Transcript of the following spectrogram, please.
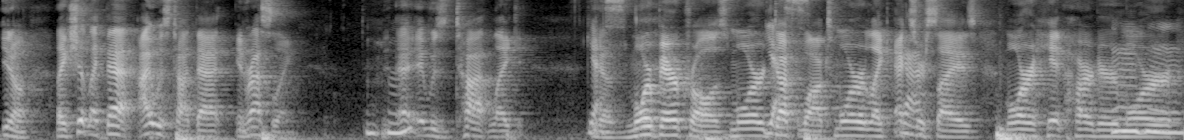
You know, like shit like that. I was taught that in wrestling. Uh, It was taught like Yes. you know, more bear crawls, more Yes. duck walks, more like exercise, more hit harder, more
